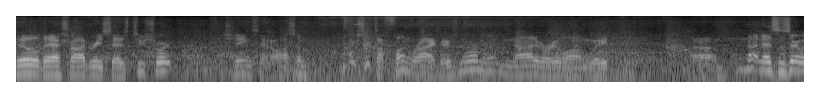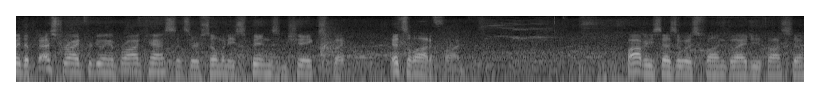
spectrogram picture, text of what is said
Bill Dash Audrey says, too short. Shane said, awesome. Actually, it's a fun ride. There's normally not a very long wait. Um, not necessarily the best ride for doing a broadcast since there's so many spins and shakes, but it's a lot of fun. Bobby says it was fun. Glad you thought so.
